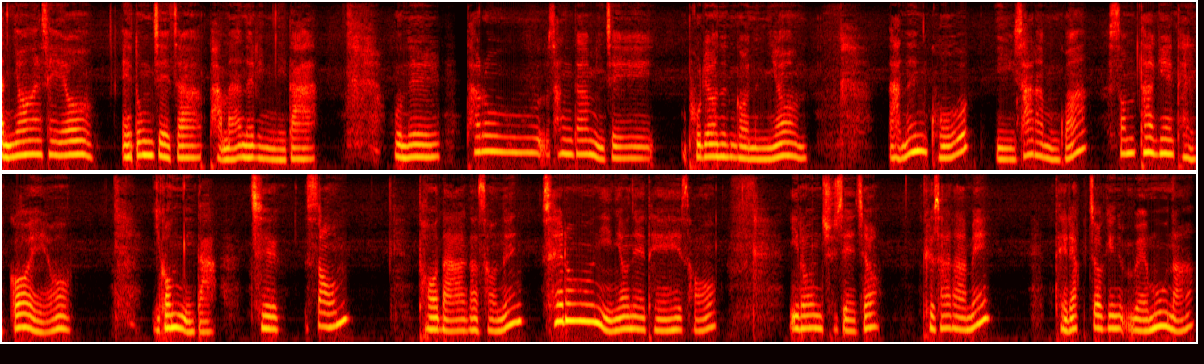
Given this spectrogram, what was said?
안녕하세요. 애동제자 밤하늘입니다. 오늘 타로 상담 이제 보려는 거는요. 나는 곧 이 사람과 썸 타게 될 거예요. 이겁니다. 즉, 썸, 더 나아가서는 새로운 인연에 대해서 이런 주제죠. 그 사람의 대략적인 외모나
